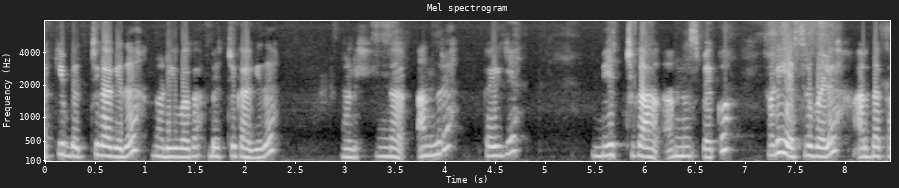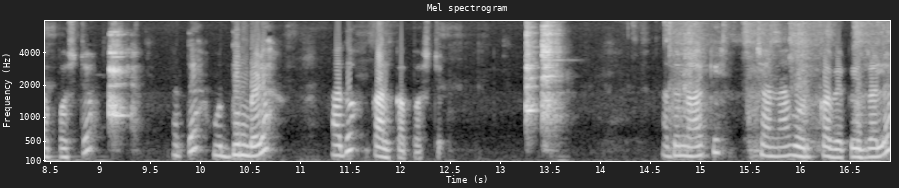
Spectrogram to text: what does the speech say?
ಅಕ್ಕಿ ಬೆಚ್ಚಗಾಗಿದೆ. ನೋಡಿ, ಇವಾಗ ಬೆಚ್ಚಗಾಗಿದೆ. ನೋಡಿ, ಹಿಂಗ ಅಂದ್ರೆ ಕೈಗೆ ಬೆಚ್ಚಗ ಅನ್ನಿಸ್ಬೇಕು. ನೋಡಿ ಹೆಸರುಬೇಳೆ ಅರ್ಧ ಕಪ್ ಅಷ್ಟು. ಮತ್ತೆ ಉದ್ದಿನಬೇಳೆ ಅದು ಕಾಲು ಕಪ್ ಅಷ್ಟು. ಅದನ್ನ ಹಾಕಿ ಚೆನ್ನಾಗಿ ಹುರ್ಕೋಬೇಕು ಇದ್ರಲ್ಲೇ.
